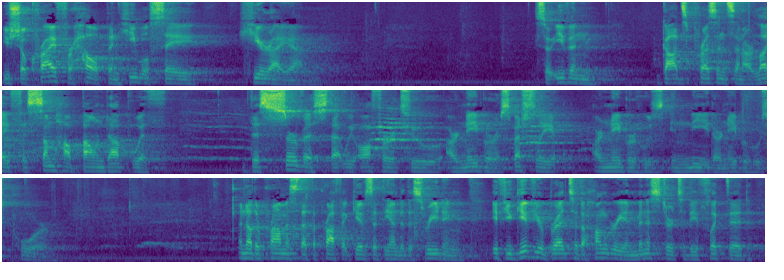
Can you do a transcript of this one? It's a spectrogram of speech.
You shall cry for help, and he will say, Here I am. So even God's presence in our life is somehow bound up with this service that we offer to our neighbor, especially our neighbor who's in need, our neighbor who's poor. Another promise that the prophet gives at the end of this reading if you give your bread to the hungry and minister to the afflicted,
